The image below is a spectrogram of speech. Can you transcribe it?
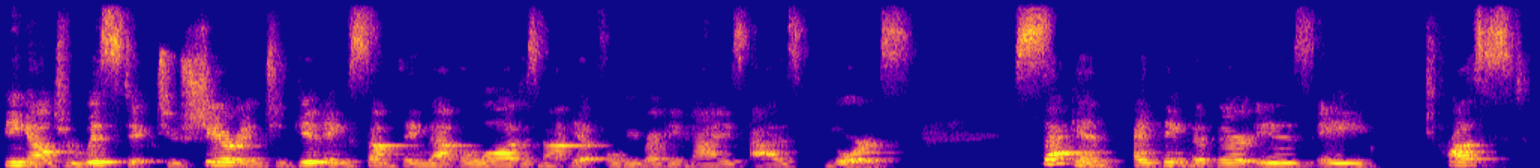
being altruistic, to sharing, to giving something that the law does not yet fully recognize as yours. Second, I think that there is a trust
